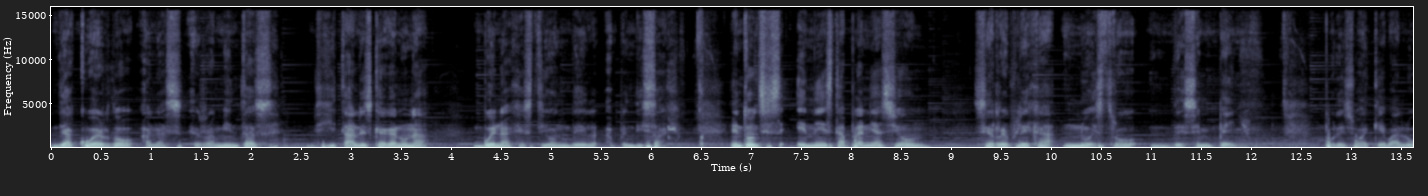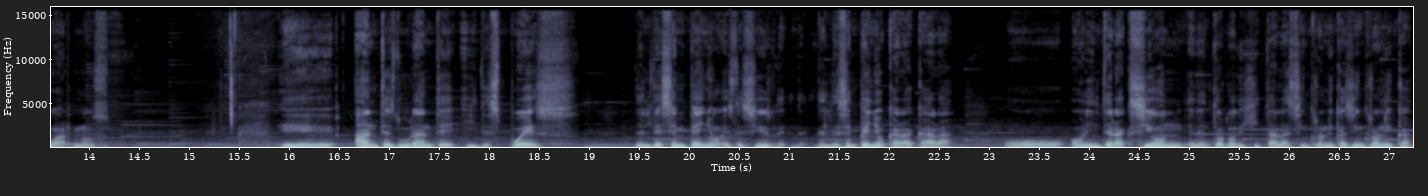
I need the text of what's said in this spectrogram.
de acuerdo a las herramientas digitales, que hagan una buena gestión del aprendizaje. Entonces, en esta planeación se refleja nuestro desempeño. Por eso hay que evaluarnos eh, antes, durante y después del desempeño, es decir, del desempeño cara a cara o, o interacción en entorno digital asincrónica, sincrónica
